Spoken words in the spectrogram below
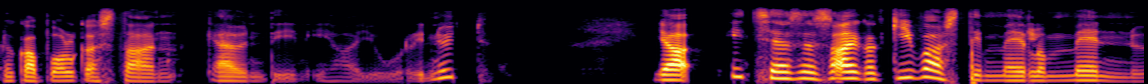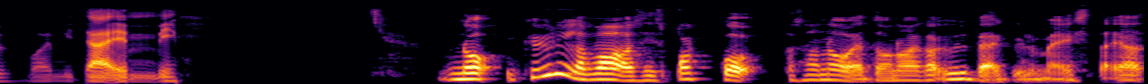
joka polkastaan käyntiin ihan juuri nyt. Ja itse asiassa aika kivasti meillä on mennyt, vai mitä Emmi? No kyllä vaan, siis pakko sanoa, että on aika ylpeä kyllä meistä ja,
